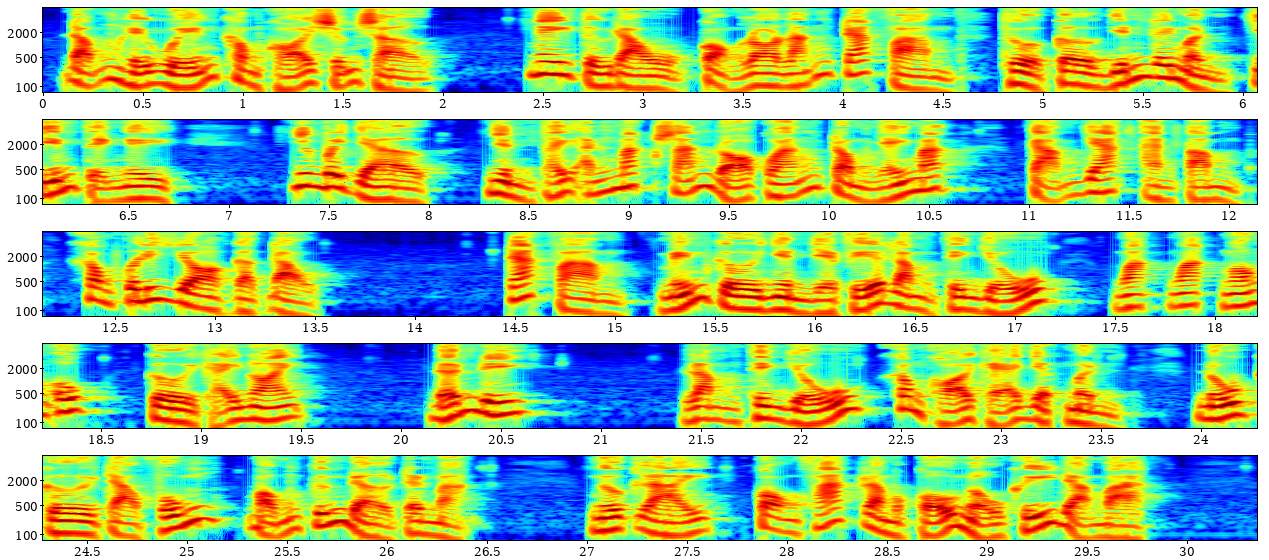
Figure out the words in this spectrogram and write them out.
Động Hiểu Quyển không khỏi sững sờ, ngay từ đầu còn lo lắng Trác Phàm thừa cơ dính lấy mình chiếm tiện nghi, nhưng bây giờ nhìn thấy ánh mắt sáng rõ quán trong nháy mắt, cảm giác an tâm, không có lý do gật đầu. Trác Phàm mỉm cười nhìn về phía Lâm Thiên Vũ, ngoắt ngoắt ngón út, cười khẩy nói, đến đi. Lâm Thiên Vũ không khỏi khẽ giật mình, nụ cười trào phúng bỗng cứng đờ trên mặt. Ngược lại còn phát ra một cổ nộ khí đạm bạc.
